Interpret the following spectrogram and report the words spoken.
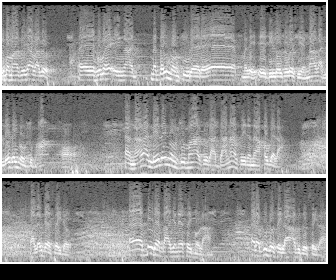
ဥပမာဆိုကြပါစို့အဲဟိုဘက်အိမ်ကနှစ်သိန်းကုန်စုတယ်တဲ့မလေးအေးဒီလိုဆိုလို့ရှိရင်ငါက၄သိန်းကုန်စုမှာဟောအဲငါက၄သိန်းကုန်စုမှာဆိုတာဒါနစေတနာဟုတ်ကဲ့လားဘာလို့တဲ့စိတ်တော့အဲသူ့တဲ့ပါခြင်းတဲ့စိတ်မဟုတ်လားအဲ့တော့ကုသိုလ်စိတ်လားအကုသိုလ်စိတ်လား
